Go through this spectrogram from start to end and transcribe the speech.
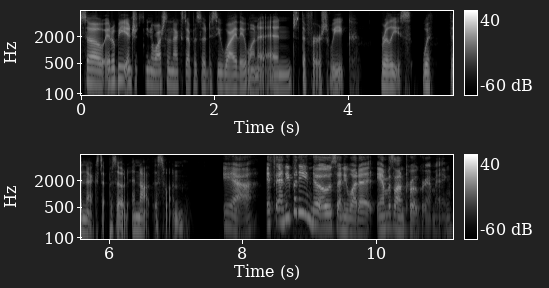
So, it'll be interesting to watch the next episode to see why they want to end the first week release with the next episode and not this one. yeah if anybody knows anyone at amazon programming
